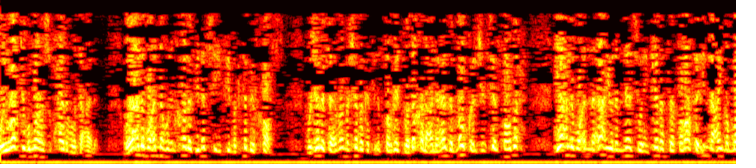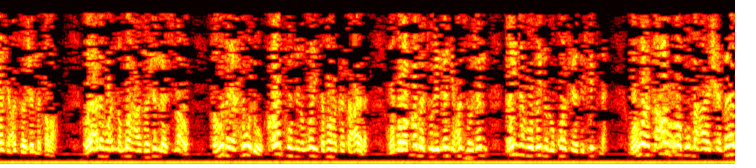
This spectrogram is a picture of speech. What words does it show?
ويراقب الله سبحانه وتعالى ويعلم أنه إن خلى بنفسه في مكتبه الخاص وجلس أمام شبكة الإنترنت ودخل على هذا الموقع الجنسي الفاضح يعلم أن أعين الناس وإن كانت لا تراه فإن عين الله عز وجل تراه. ويعلم أن الله عز وجل يسمعه. فهنا يحول خوفه من الله تبارك وتعالى ومراقبته لله عز وجل بينه وبين الوقوع في هذه الفتنة. وهو يتعرض مع شباب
